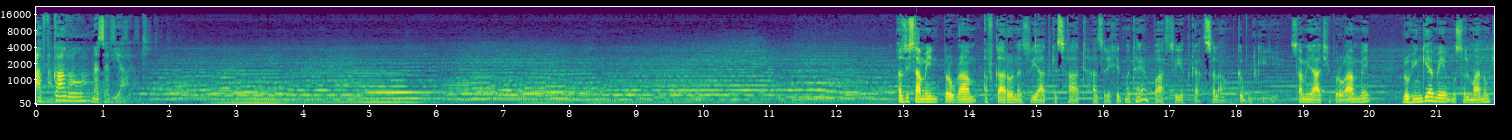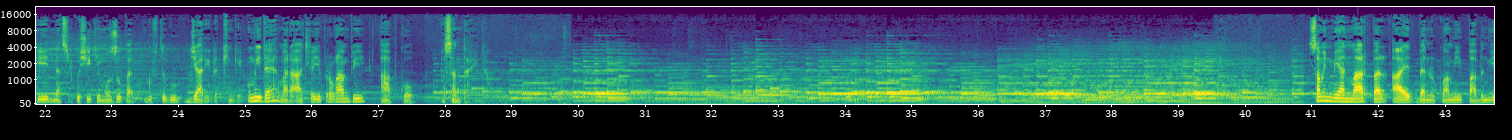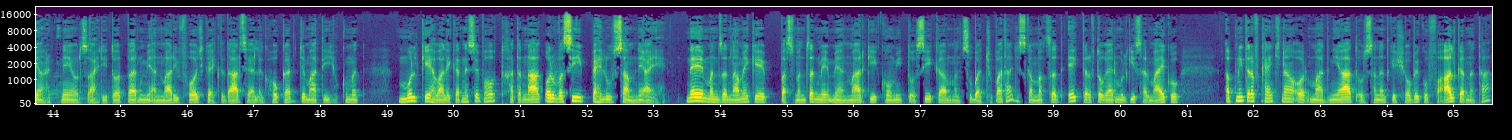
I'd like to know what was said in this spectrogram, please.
افکار و نظریات۔ عزیز سامعین، پروگرام افکار و نظریات کے ساتھ حاضر خدمت ہے عباس سید کا سلام قبول کیجیے۔ سامعین، آج کے پروگرام میں روہنگیا میں مسلمانوں کی نسل کشی کے موضوع پر گفتگو جاری رکھیں گے۔ امید ہے ہمارا آج کا یہ پروگرام بھی آپ کو پسند آئے گا۔ سمن میانمار پر عائد بین الاقوامی پابندیاں ہٹنے اور ظاہری طور پر میانماری فوج کا اقتدار سے الگ ہو کر جماعتی حکومت ملک کے حوالے کرنے سے بہت خطرناک اور وسیع پہلو سامنے آئے ہیں۔ نئے منظر نامے کے پس منظر میں میانمار کی قومی توسیع کا منصوبہ چھپا تھا، جس کا مقصد ایک طرف تو غیر ملکی سرمایہ کو اپنی طرف کھینچنا اور معدنیات اور صنعت کے شعبے کو فعال کرنا تھا،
